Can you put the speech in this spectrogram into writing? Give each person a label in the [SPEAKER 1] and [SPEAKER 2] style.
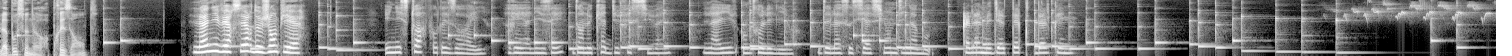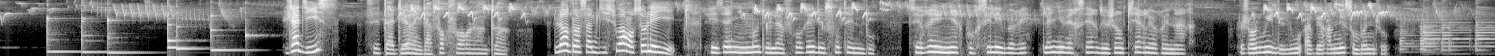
[SPEAKER 1] Labo Sonore présente
[SPEAKER 2] L'anniversaire de Jean-Pierre.
[SPEAKER 3] Une histoire pour les oreilles, réalisée dans le cadre du festival Live entre les livres de l'association Dynamo
[SPEAKER 4] à la médiathèque d'Alpine.
[SPEAKER 3] Jadis, c'est-à-dire il a fort fort longtemps, lors d'un samedi soir ensoleillé, les animaux de la forêt de Fontainebleau se réunirent pour célébrer l'anniversaire de Jean-Pierre le renard.
[SPEAKER 5] Jean-Louis le loup avait ramené son banjo.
